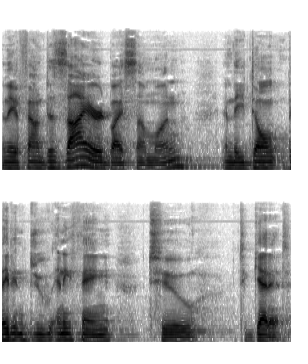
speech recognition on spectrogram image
and they have found desired by someone and they, don't, they didn't do anything to, to get it.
